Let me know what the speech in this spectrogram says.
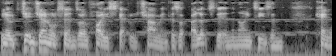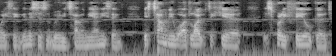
you know, in general terms, I'm highly skeptical of channeling because I looked at it in the 90s and came away thinking this isn't really telling me anything. It's telling me what I'd like to hear. It's very feel good,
